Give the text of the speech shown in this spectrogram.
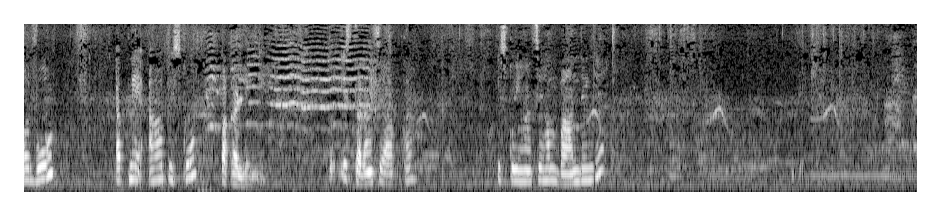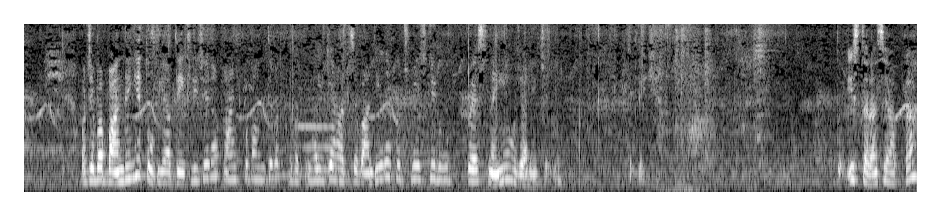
और वो अपने आप इसको पकड़ लेंगे। तो इस तरह से आपका, इसको यहाँ से हम बाँध देंगे। और जब आप बांधेंगे तो भी आप देख लीजिएगा प्लांट को बांधते वक्त। बहुत ही हल्के हाथ से बांधिएगा, कुछ भी उसकी रूट प्रेस नहीं हो जानी चाहिए। तो देखिए। तो इस तरह से आपका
